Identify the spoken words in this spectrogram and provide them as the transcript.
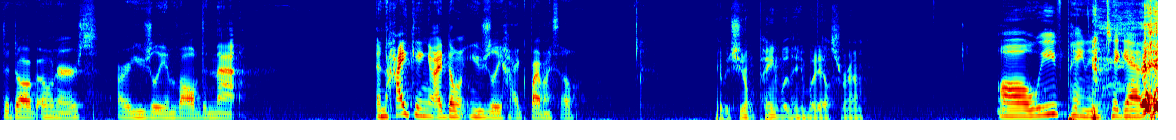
The dog owners are usually involved in that. And hiking, I don't usually hike by myself. Yeah, but you don't paint with anybody else around. Oh, we've painted together.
